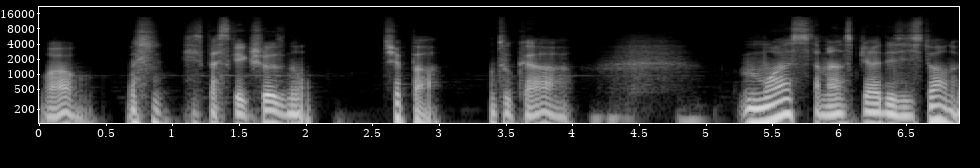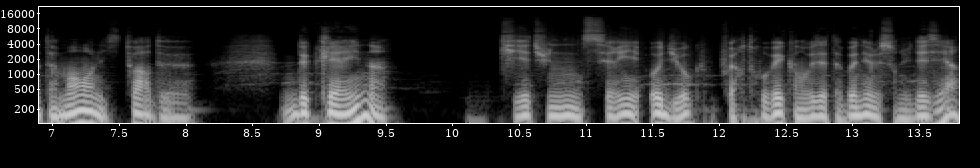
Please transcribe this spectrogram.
Waouh. Il se passe quelque chose, non? Je sais pas. En tout cas, moi, ça m'a inspiré des histoires, notamment l'histoire de, de Clérine, qui est une série audio que vous pouvez retrouver quand vous êtes abonné au Son du Désir.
